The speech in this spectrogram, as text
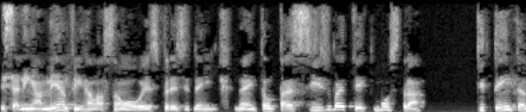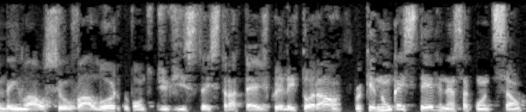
esse alinhamento em relação ao ex-presidente, né? Então Tarcísio vai ter que mostrar que tem também lá o seu valor do ponto de vista estratégico eleitoral, porque nunca esteve nessa condição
